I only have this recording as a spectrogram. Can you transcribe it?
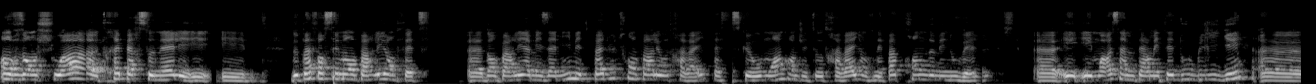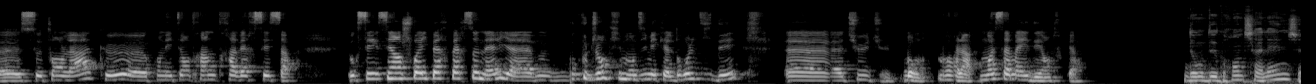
En faisant le choix euh, très personnel et, et de ne pas forcément en parler, en fait. Euh, d'en parler à mes amis, mais de pas du tout en parler au travail, parce qu'au moins, quand j'étais au travail, on venait pas prendre de mes nouvelles. Euh, et, moi, ça me permettait d'oublier ce temps-là qu'on était en train de traverser ça. Donc, c'est un choix hyper personnel. Il y a beaucoup de gens qui m'ont dit, mais quelle drôle d'idée. tu, tu... Bon, voilà, moi, ça m'a aidé en tout cas. Donc, de grands challenges.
